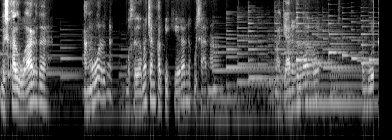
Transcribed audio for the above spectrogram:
geus keluar tah. Anggur tah. Baheula mah can kepikiran dek usahana. Ngajar. Bul-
